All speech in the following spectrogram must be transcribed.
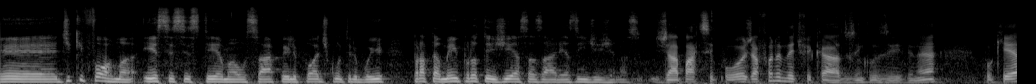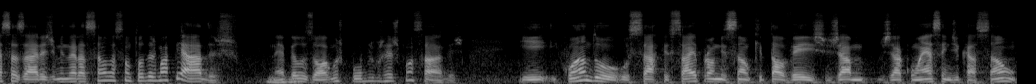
É, de que forma esse sistema, o SAP, ele pode contribuir para também proteger essas áreas indígenas? Já participou, já foram identificados, inclusive, né? Porque essas áreas de mineração elas são todas mapeadas né, pelos órgãos públicos responsáveis. E, e quando o SARP sai para uma missão que talvez já, já com essa indicação,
